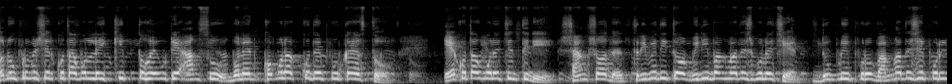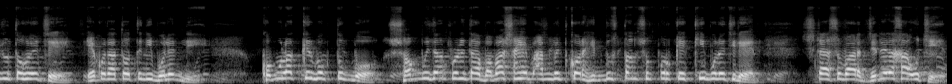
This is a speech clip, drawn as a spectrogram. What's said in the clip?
অনুপ্রবেশের কথা বললেই ক্ষিপ্ত হয়ে উঠে আমসু বলেন, কমলাক্ষদের পুরকায়স্ত একথাও বলেছেন তিনি। সাংসদ ত্রিবেদী তো মিনি বাংলাদেশ বলেছেন, দুবড়ি পুরো বাংলাদেশে পরিণত হয়েছে। একথা তো তিনি বলেননি। কমলাক্ষের বক্তব্য, সংবিধান প্রণেতা বাবা সাহেব আম্বেদকর হিন্দুস্তান সম্পর্কে কি বলেছিলেন, সেটা সবার জেনে রাখা উচিত।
